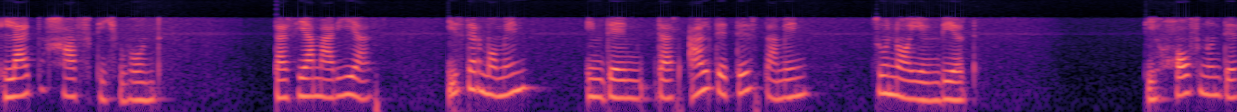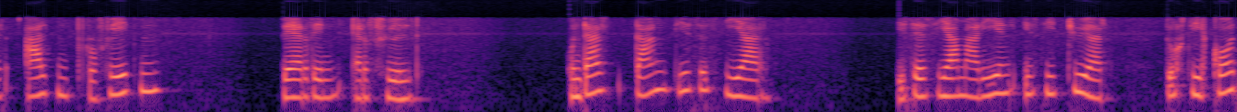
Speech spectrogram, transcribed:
leibhaftig wohnt. Das Jahr Marias ist der Moment, in dem das Alte Testament zu Neuem wird. Die Hoffnung des alten Propheten werden erfüllt. Und das dank dieses Jahr, dieses Jahr Mariens ist die Tür, durch die Gott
